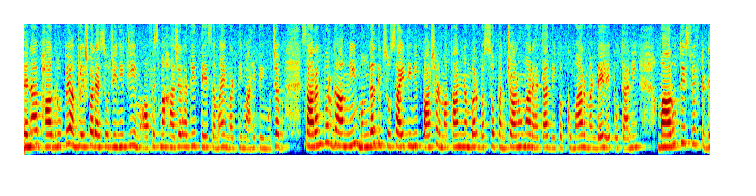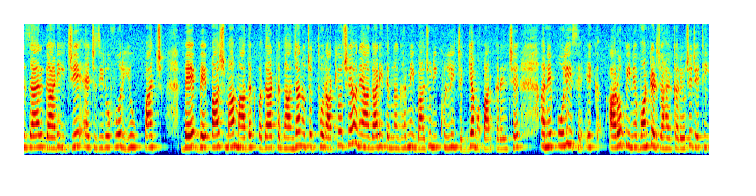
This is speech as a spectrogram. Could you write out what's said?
જેના ભાગરૂપે અંકલેશ્વર એસઓજીની ટીમ ઓફિસમાં હાજર હતી. તે સમયે મળતી માહિતી મુજબ સારંગપુર ગામની મંગલદીપ સોસાયટીની પાછળ મકાન નંબર બસો પંચાણુંમાં રહેતા દીપક કુમાર મંડેલે પોતાની મારુતિ સ્વિફ્ટ ડિઝાયર ગાડી જે એચ ઝીરો ફોર યુ પાંચ બે બે પાંચમાં માદક પદાર્થ ગાંજાનો જથ્થો રાખ્યો છે અને આ ગાડી તેમના ઘરની બાજુની ખુલ્લી જગ્યામાં પાર્ક કરેલ છે અને પોલીસે એક આરોપીને વોન્ટેડ જાહેર કર્યો છે, જેથી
